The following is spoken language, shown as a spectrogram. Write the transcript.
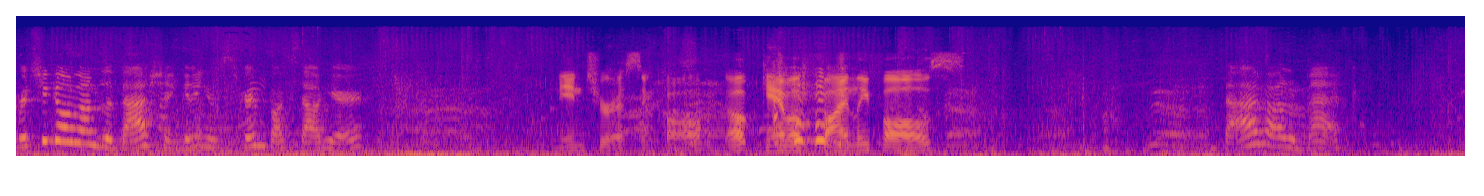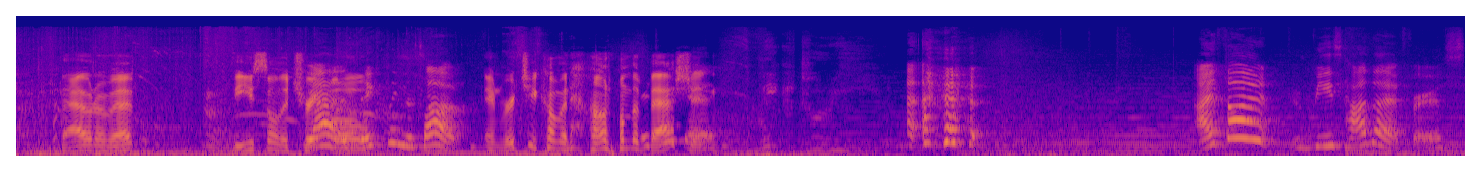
Richie going onto the Bastion, getting his scrim bucks out here. An interesting call. Oh, Gamma finally falls. Bad out of mech. Babadomet, Beast on the trick Yeah, they oh. cleaned this up. and Richie coming out on the Bastion. I thought bees had that at first.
